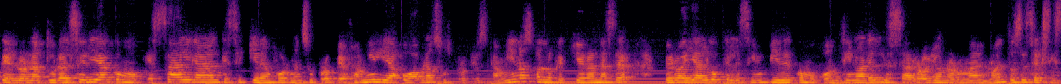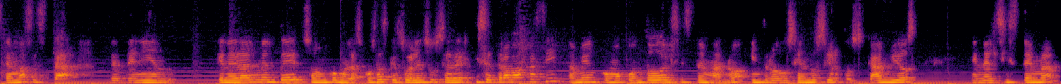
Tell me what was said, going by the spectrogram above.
que lo natural sería como que salgan, que si quieren formen su propia familia o abran sus propios caminos con lo que quieran hacer, pero hay algo que les impide como continuar el desarrollo normal, ¿no? Entonces el sistema se está deteniendo. Generalmente son como las cosas que suelen suceder y se trabaja así también como con todo el sistema, ¿no? Introduciendo ciertos cambios en el sistema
